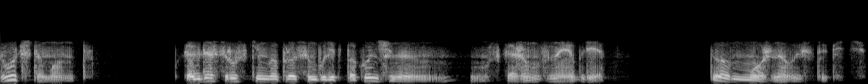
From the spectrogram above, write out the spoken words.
Вот что, Монт, когда с русским вопросом будет покончено, ну, скажем, в ноябре, то можно выступить.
